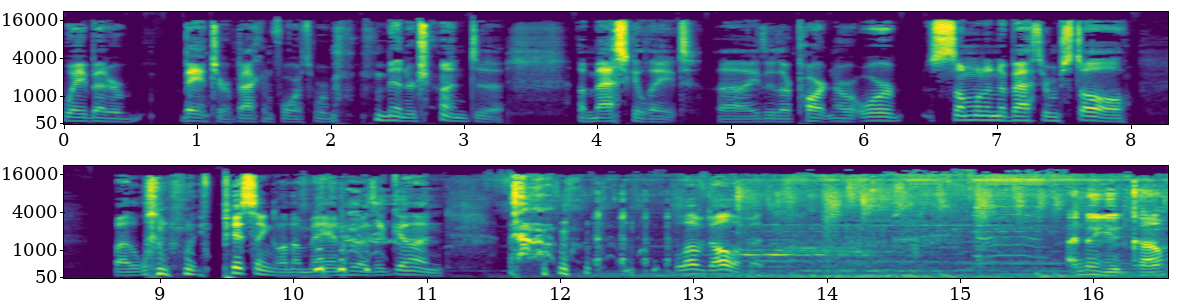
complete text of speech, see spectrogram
way better banter back and forth where men are trying to emasculate uh, either their partner or someone in a bathroom stall by literally pissing on a man who has a gun. Loved all of it. I knew you'd come.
